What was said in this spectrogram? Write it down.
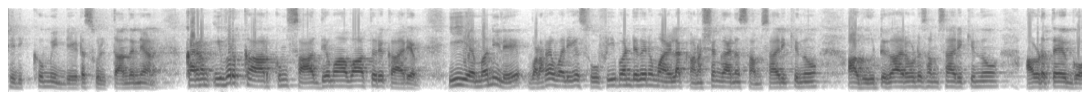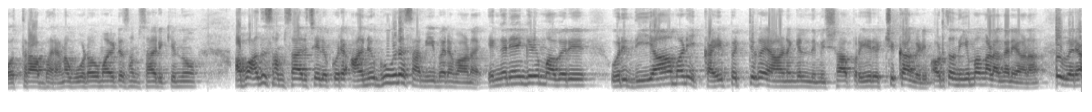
ശരിക്കും ഇന്ത്യയുടെ സുൽത്താൻ തന്നെയാണ്. കാരണം ഇവർക്കാർക്കും സാധ്യമാവാത്തൊരു കാര്യം ഈ യമനിലെ വളരെ വലിയ സൂഫി പണ്ഡിതനുമായുള്ള കണക്ഷൻ കാരണം സംസാരിക്കുന്നു ആ വീട്ടുകാരോട് സംസാരിക്കുന്നു അവിടുത്തെ ഗോത്ര ഭരണകൂടവുമായിട്ട് സംസാരിക്കുന്നു. അപ്പോൾ അത് സംസാരിച്ചതിലൊക്കെ ഒരു അനുകൂല സമീപനമാണ്. എങ്ങനെയെങ്കിലും അവർ ഒരു ദിയാമണി കൈപ്പറ്റുകയാണെങ്കിൽ നിമിഷാപ്രിയെ രക്ഷിക്കാൻ കഴിയും. അവിടുത്തെ നിയമങ്ങൾ അങ്ങനെയാണ്. ഇതുവരെ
